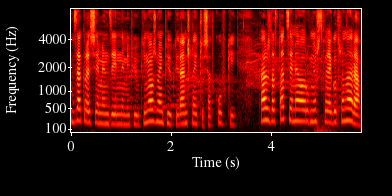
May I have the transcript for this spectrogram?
w zakresie m.in. piłki nożnej, piłki ręcznej czy siatkówki. Każda stacja miała również swojego trenera.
